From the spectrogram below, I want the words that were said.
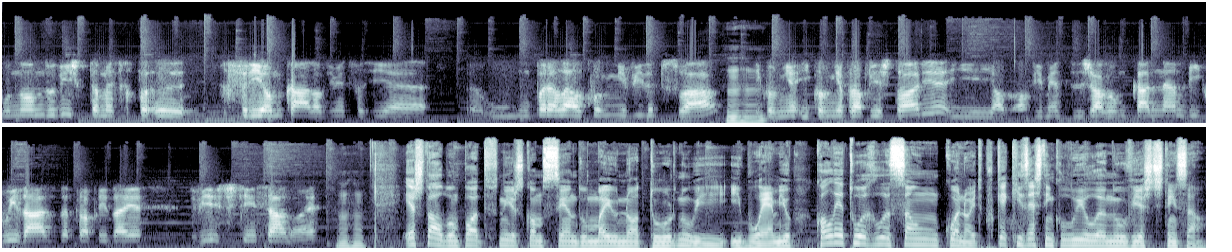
o nome do disco também se uh, referia um bocado, obviamente fazia um paralelo com a minha vida pessoal uhum. e, com a minha, e com a minha própria história e obviamente joga um bocado na ambiguidade da própria ideia de vias de extinção, não é? Uhum. Este álbum pode definir-se como sendo meio noturno e, e boêmio. Qual é a tua relação com a noite? Porquê é que quiseste incluí-la no Vias de Extinção?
